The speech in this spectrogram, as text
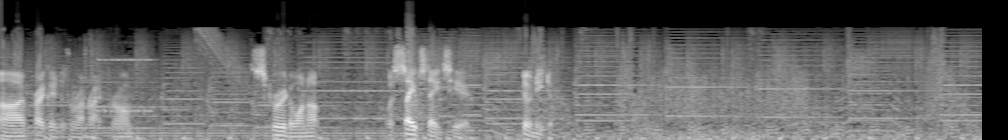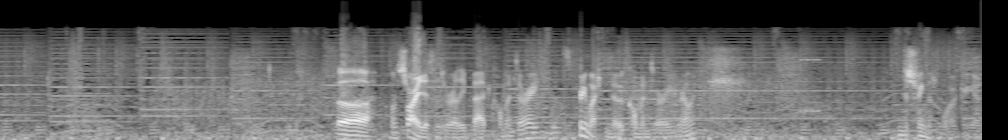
Oh, I probably could just run right through him. Screw the one up. We're save states here. Don't need to. Uh, I'm sorry this is really bad commentary. It's pretty much no commentary, really. This thing doesn't work again.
